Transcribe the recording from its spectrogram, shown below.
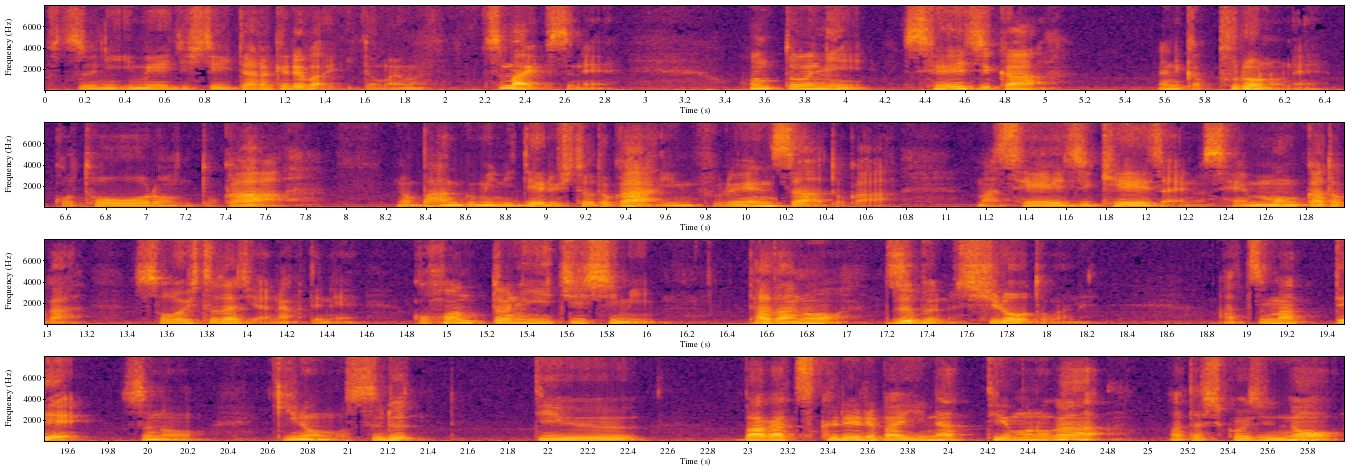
普通にイメージしていただければいいと思います。つまりですね本当に政治家何かプロのねこう討論とかの番組に出る人とかインフルエンサーとかまあ、政治経済の専門家とかそういう人たちじゃなくてねこう本当に一市民ただのズブの素人がね集まってその議論をするっていう場が作れればいいなっていうものが私個人の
